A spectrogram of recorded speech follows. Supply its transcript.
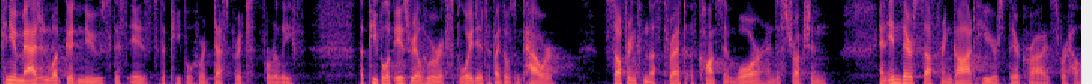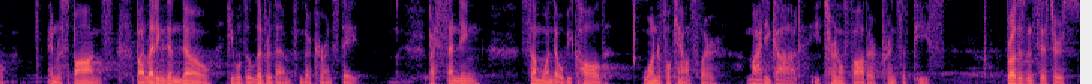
Can you imagine what good news this is to the people who are desperate for relief? The people of Israel who are exploited by those in power, suffering from the threat of constant war and destruction, and in their suffering, God hears their cries for help and responds by letting them know He will deliver them from their current state, by sending someone that will be called Wonderful Counselor, Mighty God, Eternal Father, Prince of Peace. Brothers and sisters,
